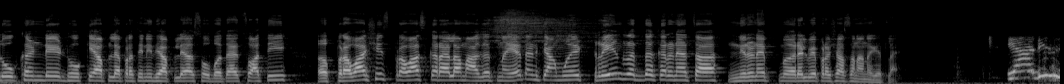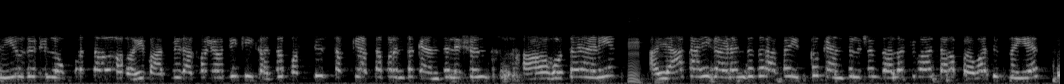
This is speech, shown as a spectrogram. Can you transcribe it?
लोखंडे ढोके आपल्या प्रतिनिधी आपल्यासोबत आहेत. स्वाती प्रवाशीच प्रवास करायला मागत नाहीयेत आणि त्यामुळे ट्रेन रद्द करण्याचा निर्णय रेल्वे प्रशासनानं घेतलाय. याआधी न्यूज एटीन लोकमत ही बातमी दाखवली होती की कसं बत्तीस टक्के आतापर्यंत कॅन्सलेशन होत आहे आणि या काही गाड्यांचं तर आता इतकं कॅन्सलेशन झालं किंवा त्याला प्रवासीच नाहीयेत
